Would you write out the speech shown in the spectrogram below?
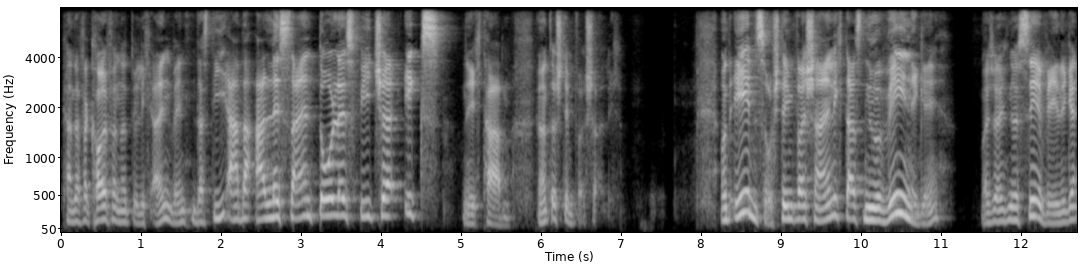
kann der Verkäufer natürlich einwenden, dass die aber alles sein tolles Feature X nicht haben. Ja, das stimmt wahrscheinlich. Und ebenso stimmt wahrscheinlich, dass nur wenige, wahrscheinlich nur sehr wenige,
